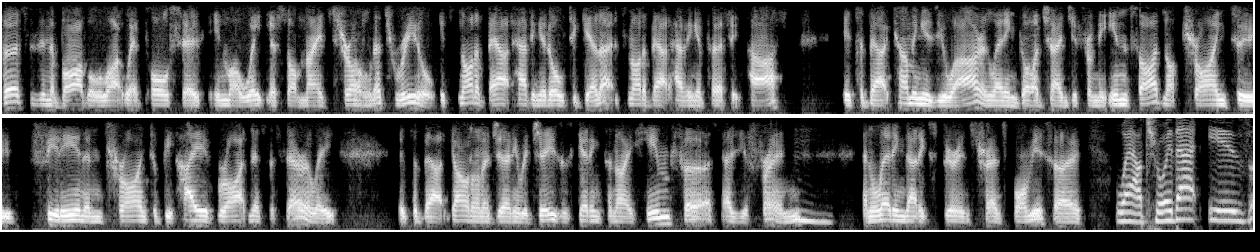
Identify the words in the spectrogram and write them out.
verses in the Bible, like where Paul says, in my weakness I'm made strong, that's real. It's not about having it all together. It's not about having a perfect past. It's about coming as you are and letting God change you from the inside, not trying to fit in and trying to behave right necessarily. It's about going on a journey with Jesus, getting to know Him first as your friend, mm. And letting that experience transform you. So, Wow, Troy, that is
